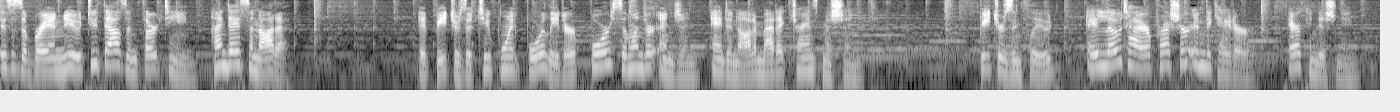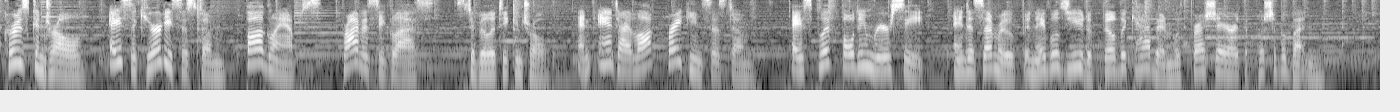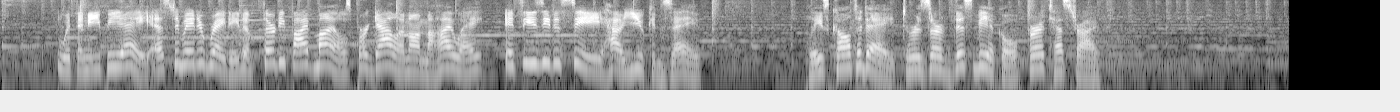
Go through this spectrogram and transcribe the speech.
This is a brand new 2013 Hyundai Sonata. It features a 2.4-liter four-cylinder engine and an automatic transmission. Features include a low tire pressure indicator, air conditioning, cruise control, a security system, fog lamps, privacy glass, stability control, an anti-lock braking system, a split folding rear seat, and a sunroof enables you to fill the cabin with fresh air at the push of a button. With an EPA estimated rating of 35 miles per gallon on the highway, it's easy to see how you can save. Please call today to reserve this vehicle for a test drive.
